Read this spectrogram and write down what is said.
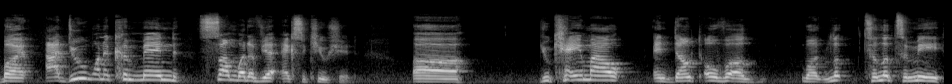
But I do want to commend somewhat of your execution. Uh, you came out and dunked over a what look to look to me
